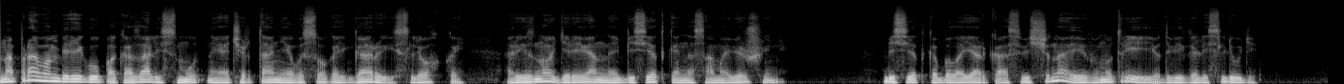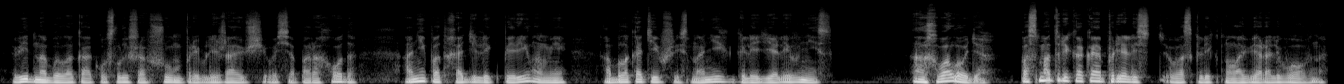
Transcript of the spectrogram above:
На правом берегу показались смутные очертания высокой горы с легкой, резной деревянной беседкой на самой вершине. Беседка была ярко освещена, и внутри ее двигались люди. Видно было, как, услышав шум приближающегося парохода, они подходили к перилам и, облокотившись на них, глядели вниз. «Ах, Володя, посмотри, какая прелесть!» — воскликнула Вера Львовна.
